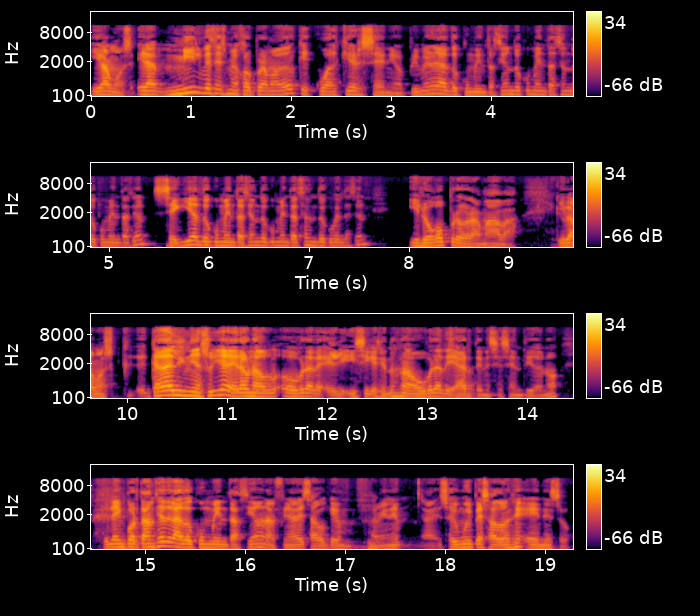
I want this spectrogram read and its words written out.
y vamos, era mil veces mejor programador que cualquier senior. Primero era documentación, documentación, documentación, seguía documentación, documentación, documentación, y luego programaba. Y vamos, cada línea suya era una obra de, y sigue siendo una obra de arte en ese sentido, ¿no? La importancia de la documentación al final es algo que hmm. también eh, soy muy pesado en, eso.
